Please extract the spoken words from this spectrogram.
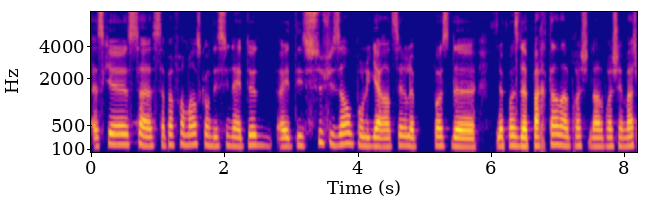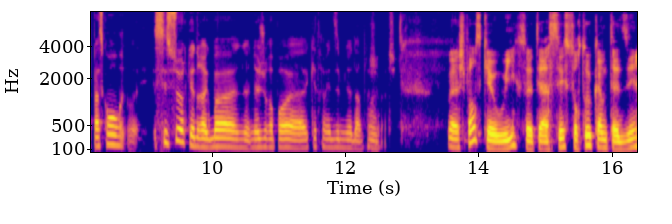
est-ce que sa, sa performance contre DC United a été suffisante pour lui garantir le poste de le poste de partant dans le prochain dans le prochain match? Parce qu'on c'est sûr que Drogba ne, jouera pas 90 minutes dans le prochain match. Ben, je pense que oui, ça a été assez surtout comme tu as dit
